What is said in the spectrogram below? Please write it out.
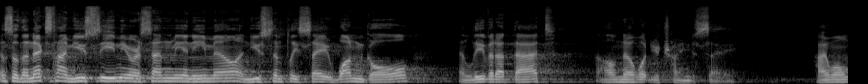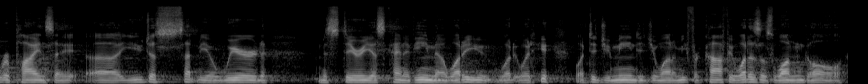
And so, the next time you see me or send me an email and you simply say one goal and leave it at that, I'll know what you're trying to say. I won't reply and say, uh, You just sent me a weird, mysterious kind of email. What, are you, what, what, you, what did you mean? Did you want to meet for coffee? What is this one goal?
